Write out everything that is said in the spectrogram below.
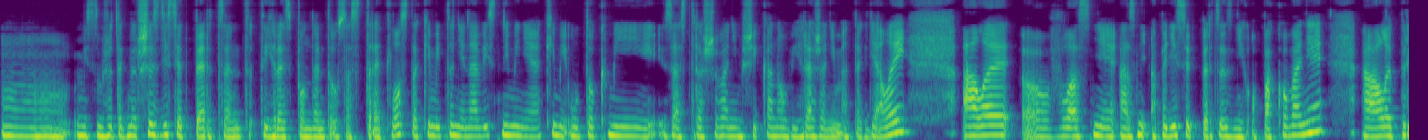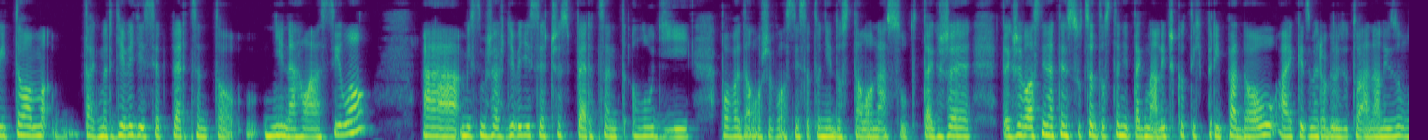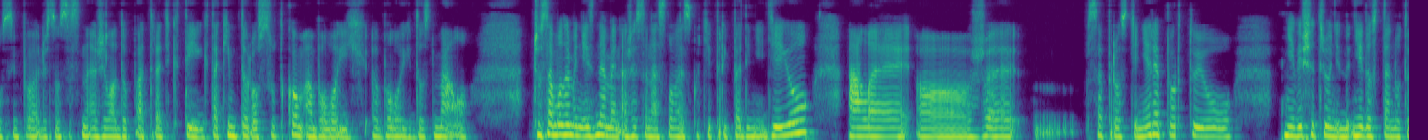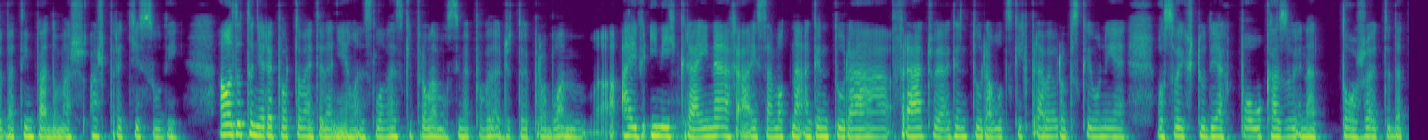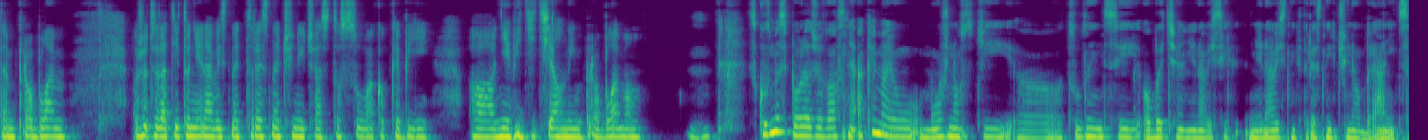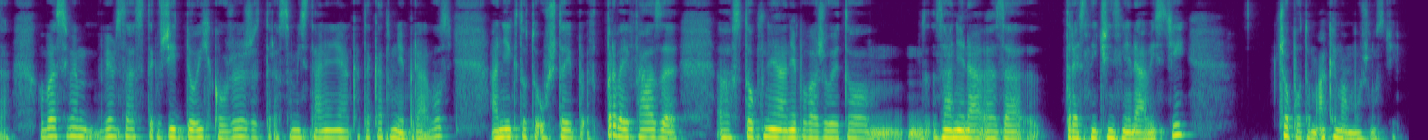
um, myslím, že takmer 60% tých respondentov sa stretlo s takýmito nenávistnými nejakými útokmi, zastrašovaním, šikanou, vyhražaním a tak ďalej. Ale uh, vlastne a 50% z nich opakovane, ale pritom takmer 90% to nenahlásilo a myslím, že až 96% ľudí povedalo, že vlastne sa to nedostalo na súd. Takže, takže vlastne na ten súd sa dostane tak maličko tých prípadov, aj keď sme robili túto analýzu, musím povedať, že som sa snažila dopatrať k, tým, k takýmto rozsudkom a bolo ich, bolo ich dosť málo. Čo samozrejme neznamená, že sa na Slovensku tie prípady nedejú, ale o, že sa proste nereportujú, nevyšetrujú, nedostanú teda tým pádom až, až pred tie súdy. Ale toto nereportovanie teda nie je len slovenský problém, musíme povedať, že to je problém aj v iných krajinách aj samotná agentúra FRA, čo je agentúra ľudských práv Európskej únie, vo svojich štúdiách poukazuje na to, že teda ten problém že teda tieto nenávistné trestné činy často sú ako keby neviditeľným problémom. Mhm. Skúsme si povedať, že vlastne aké majú možnosti uh, cudzinci, obete nenávistných trestných činov brániť sa. Lebo ja si viem, viem sa asi tak vžiť do ich kože, že teraz sa mi stane nejaká takáto neprávosť a niekto to už tej, v prvej fáze uh, stopne a nepovažuje to za, nená, za trestný čin z nenávisti. Čo potom? Aké mám možnosti?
